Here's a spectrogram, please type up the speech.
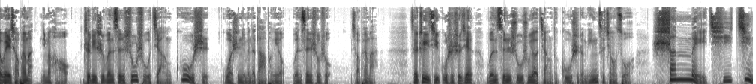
各位小朋友们，你们好，这里是文森叔叔讲故事，我是你们的大朋友文森叔叔。小朋友们，在这一集故事时间，文森叔叔要讲的故事的名字叫做《山魅七静》。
